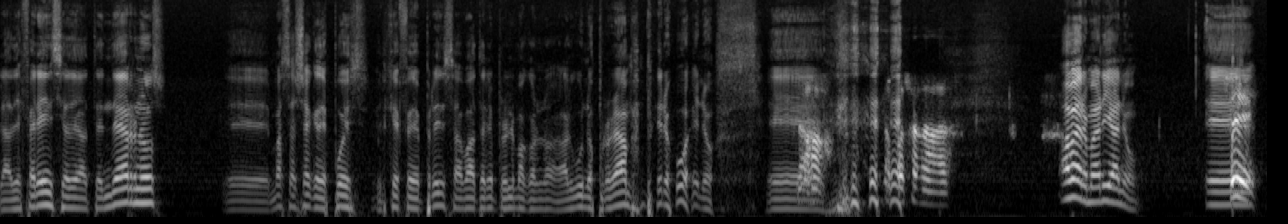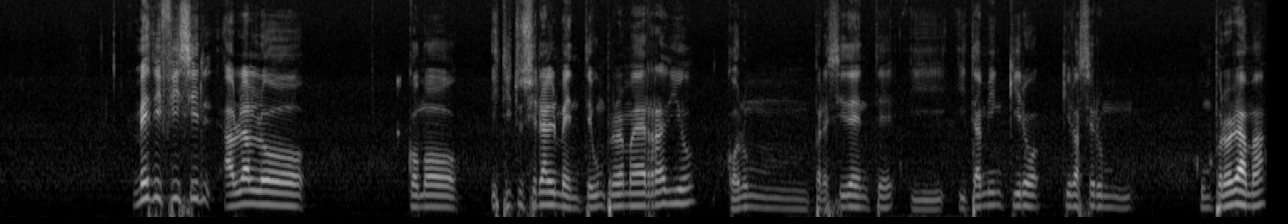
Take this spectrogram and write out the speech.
la deferencia de atendernos. Eh, más allá que después el jefe de prensa va a tener problemas con algunos programas, pero bueno. eh, No, no pasa nada. a ver, Mariano. eh, Me es difícil hablarlo como institucionalmente, un programa de radio con un presidente y, y también quiero, quiero hacer un, un programa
